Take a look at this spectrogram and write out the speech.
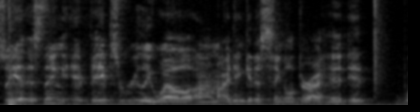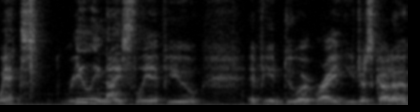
So yeah, this thing, it vapes really well. Um, I didn't get a single dry hit. It wicks really nicely if you if you do it right. You just gotta,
